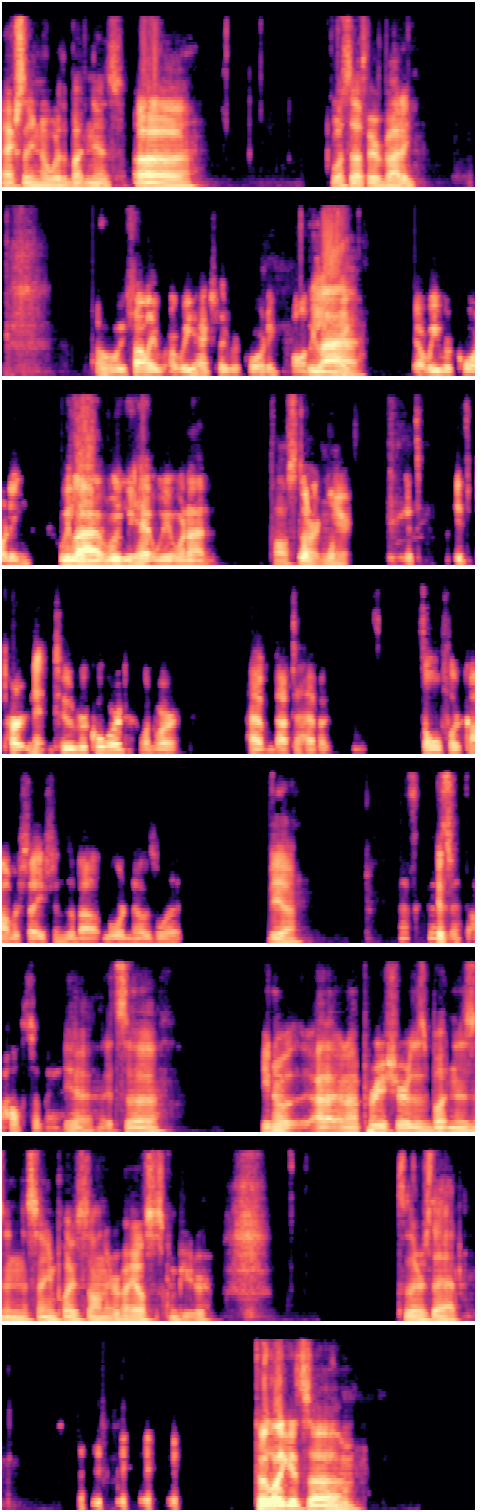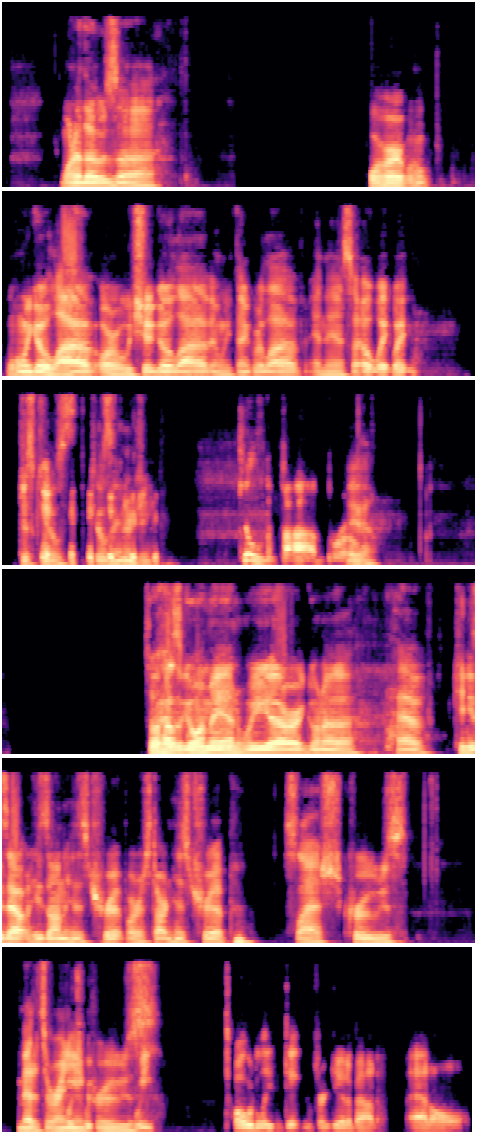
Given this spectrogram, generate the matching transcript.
Actually, know where the button is. Uh, what's up, everybody? Oh, we finally are we actually recording? On We live. Are we recording? We live. We we have we we're not false starting here. It's it's pertinent to record when we're have about to have a soulful conversations about Lord knows what. Yeah, That's good. It's- That's awesome, man. yeah. It's uh, you know, I, and I'm pretty sure this button is in the same place on everybody else's computer. So there's that. Feel like it's um one of those uh where we're- when we go live or we should go live and we think we're live and then it's like oh wait wait just kills kills the energy. Kills the vibe, bro. Yeah. So how's it going, man? We are gonna have Kenny's out. He's on his trip or starting his trip slash cruise, Mediterranean Which cruise. we Totally didn't forget about at all.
